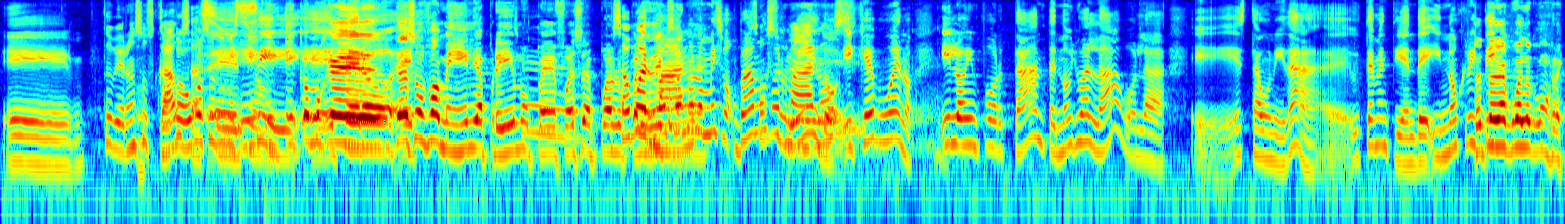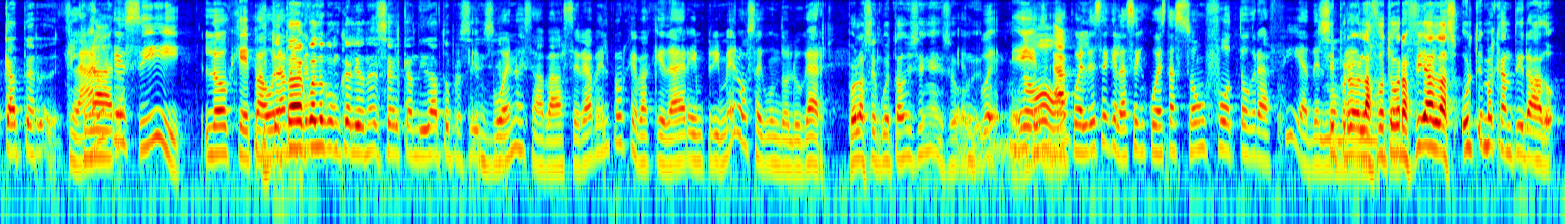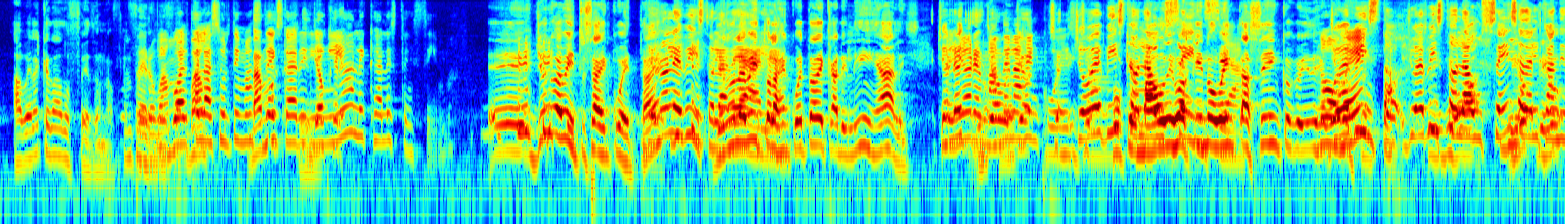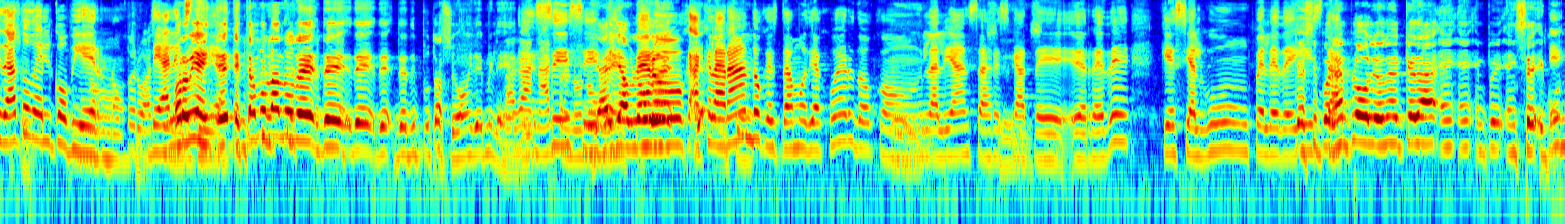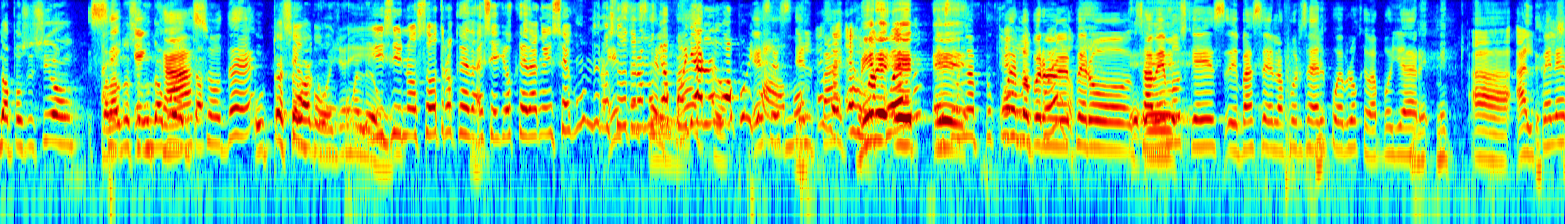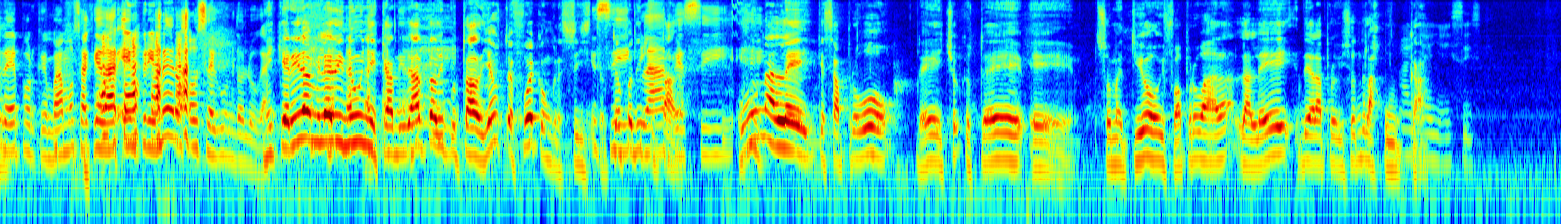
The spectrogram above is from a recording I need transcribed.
Eh, Tuvieron sus causas. Eh, sí, y como que pero, de su familia, primo, pues, fue ese pueblo. Somos hermanos. Somos lo mismo, vamos unidos. Y qué bueno. Y lo importante, no yo alabo la, esta unidad, usted me entiende. Y no critico. ¿Usted está de acuerdo con Rescate Claro, que sí. Lo que ¿Y tú Paola... estás de acuerdo con que Leonel sea el candidato presidencial? Bueno, esa va a ser Abel porque va a quedar en primero o segundo lugar. Pero las encuestas no dicen eso. Eh, eh, pues, no. eh, No. acuérdese que las encuestas son fotografías del Sí, momento. pero las fotografías, las últimas que han tirado, Abel ha quedado feo en la foto. Pero vamos- Igual que las últimas vamos- de Carilín yo y cre- Ale, que Ale está encima. Eh, yo no he visto esas encuestas. Yo no le he visto Yo la no de le he visto las encuestas de Carilín y Alex. Yo le- Señores, yo- manden las yo- encuestas. yo he visto Porque la Mao dijo aquí ausencia. 95, que yo dije... No, Yo he 90. visto, yo he Sí, visto dijo, la ah, ausencia dijo- del dijo, candidato sí. del gobierno, No, pero de Alex. Ahora bien, Díaz. eh, estamos hablando de, de, de, de- de diputación y de milenio. A ganar, Sí, pero no sí, Ya habló pero de- ya- aclarando que estamos de acuerdo con Sí. la Alianza Sí, Rescate RD, que si algún PLDista... Que si, por ejemplo, Leonel queda en, en- en- en segunda posición para sí, una en segunda caso vuelta, de- usted se, se va con, apoya. con el León. Y si nosotros quedan, si ellos quedan en segundo y nosotros tenemos que apoyarlo, lo pacto. Ese es apoyamos. El pacto. es un Mire, acuerdo. eh, Es un acuerdo, pero, acuerdo. pero Eh, sabemos eh, que es, eh, va a ser la fuerza del pueblo que va a apoyar Mi- mi- a- al PLD porque vamos a quedar en primero o segundo lugar. Mi querida Milady Núñez, candidata a diputada, ya usted fue congresista, usted Sí, fue claro diputada. que sí. Hubo una ley que se aprobó, de hecho, que usted eh, sometió y fue aprobada, la ley de la prohibición de la Ay, juca. ay, ay, sí.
